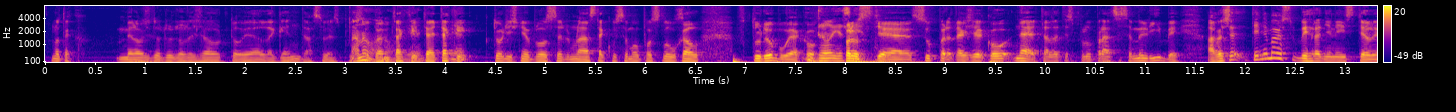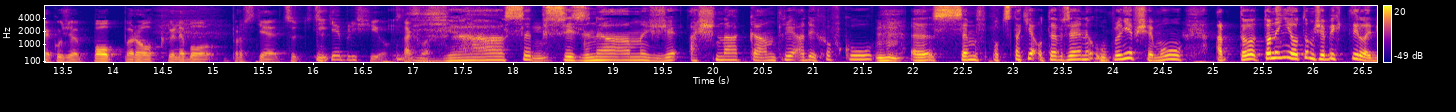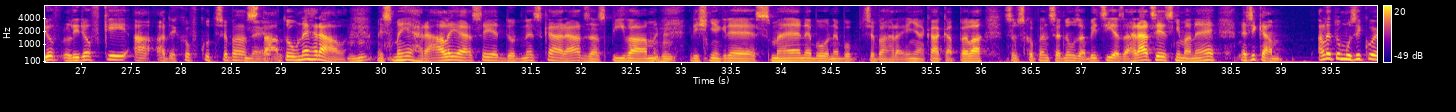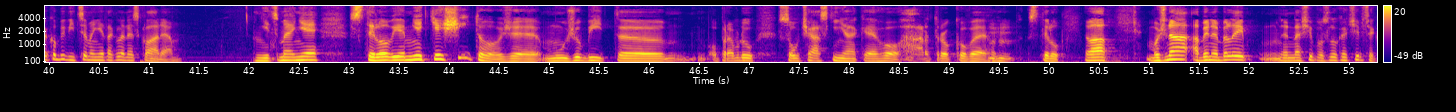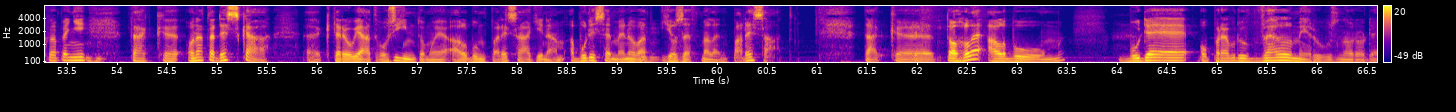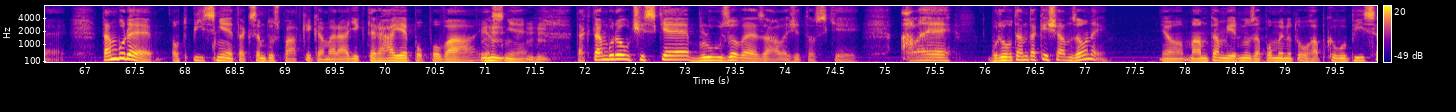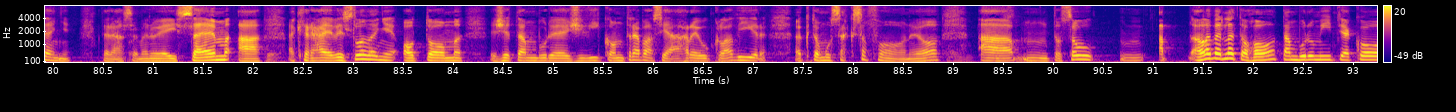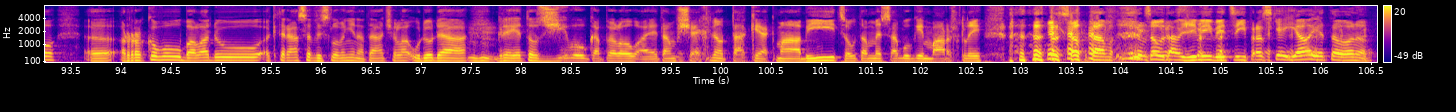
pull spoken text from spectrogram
No tak Miloš Dodo doležel, to je legenda svým způsobem ano, ano, taky. Je, to je taky je to, když mě bylo 17, tak už jsem ho poslouchal v tu dobu, jako no, prostě super, takže jako, ne, tahle ty spolupráce se mi líbí. A že ty nemáš vyhraněný styl, jakože pop, rock, nebo prostě, co, co tě je blížší, jo, takhle? Já se hmm? přiznám, že až na country a dechovku hmm. jsem v podstatě otevřen úplně všemu a to, to není o tom, že bych ty lidov, lidovky a, a dechovku třeba ne, s tátou nehrál. Hmm. My jsme je hráli, já se je dodneska rád zaspívám, hmm. když někde jsme, nebo nebo, nebo třeba hraje nějaká kapela, jsem schopen sednout za bicí a zahrát si je s nima. Ne, neříkám, ale tu muziku jakoby víceméně takhle neskládám. Nicméně stylově mě těší to, že můžu být uh, opravdu součástí nějakého hard rockového mm-hmm. stylu. No a možná, aby nebyli naši posluchači překvapeni, mm-hmm. tak ona ta deska, eh, kterou já tvořím, to moje album 50 nám, a bude se jmenovat mm-hmm. Josef Melen 50, tak tohle album bude opravdu velmi různorodé. Tam bude od písně Tak jsem tu zpátky kamarádi, která je popová, jasně, mm-hmm. tak tam budou čistě blůzové záležitosti, ale budou tam taky šanzony. Jo, mám tam jednu zapomenutou hapkovou píseň, která se jmenuje Jsem a, a která je vysloveně o tom, že tam bude živý kontrabas, já hraju klavír, k tomu saxofon, jo. A mm, to jsou a, ale vedle toho tam budu mít jako uh, rokovou baladu, která se vysloveně natáčela u Doda, mm-hmm. kde je to s živou kapelou a je tam všechno tak, jak má být. Jsou tam mesabugy, maršly, jsou, tam, jsou tam živý bicí, prostě jo, je to ono.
